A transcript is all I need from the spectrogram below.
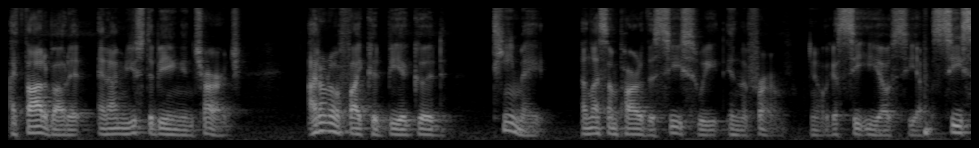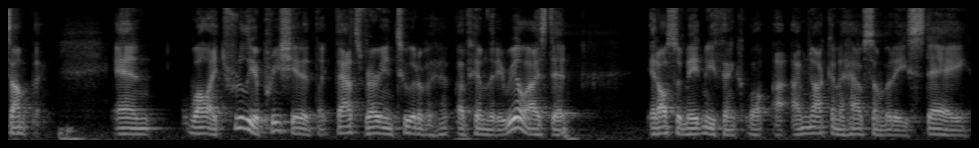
I thought about it and I'm used to being in charge. I don't know if I could be a good teammate unless I'm part of the C suite in the firm, you know, like a CEO, CFO, see something. And while I truly appreciated, like, that's very intuitive of him that he realized it, it also made me think, well, I'm not going to have somebody stay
